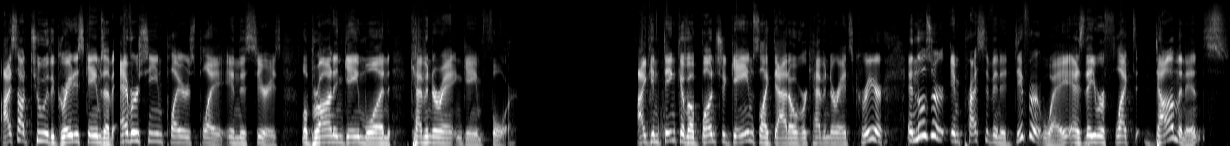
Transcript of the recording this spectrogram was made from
I saw two of the greatest games I've ever seen players play in this series LeBron in game one, Kevin Durant in game four. I can think of a bunch of games like that over Kevin Durant's career. And those are impressive in a different way as they reflect dominance.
